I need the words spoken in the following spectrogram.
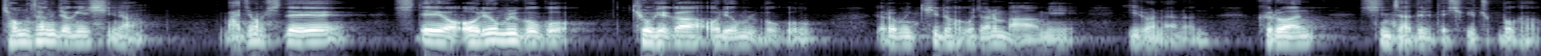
정상적인 신앙 마지막 시대에 시대의 어려움을 보고 교회가 어려움을 보고 여러분 기도하고자 하는 마음이 일어나는 그러한 신자들이 되시길 축복하고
